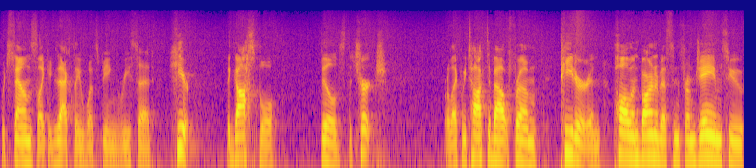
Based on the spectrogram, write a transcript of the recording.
which sounds like exactly what's being resaid here. The gospel builds the church. Or, like we talked about from Peter and Paul and Barnabas, and from James, who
